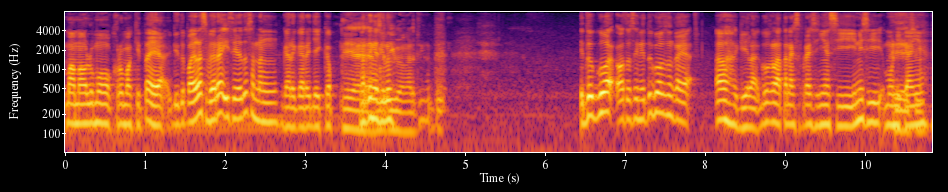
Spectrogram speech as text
mama lu mau ke rumah kita ya gitu. Padahal sebenarnya istrinya tuh seneng gara-gara Jacob. Iya, ngerti gak sih lu? ngerti gua, ngerti ngerti. Itu gue waktu sini tuh gue langsung kayak ah gila, gue kelihatan ekspresinya si ini si Monikanya.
